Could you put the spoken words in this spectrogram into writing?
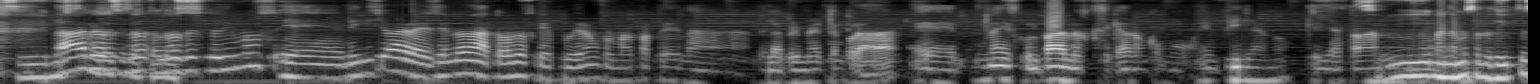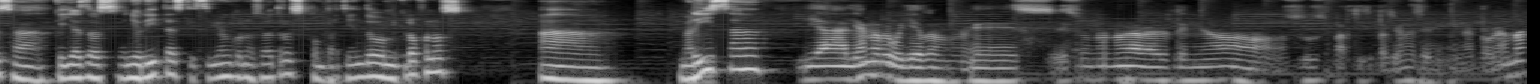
Sí, muchísimas Ah, nos, gracias a todos. nos despedimos eh, de inicio agradeciendo a todos los que pudieron formar parte de la, de la primera temporada. Eh, una disculpa a los que se quedaron como en fila, ¿no? Que ya estaban. Sí, ¿no? mandamos saluditos a aquellas dos señoritas que estuvieron con nosotros compartiendo micrófonos. A Marisa, Y a Liana Rebolledo, es, es un honor haber tenido sus participaciones en, en el programa.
